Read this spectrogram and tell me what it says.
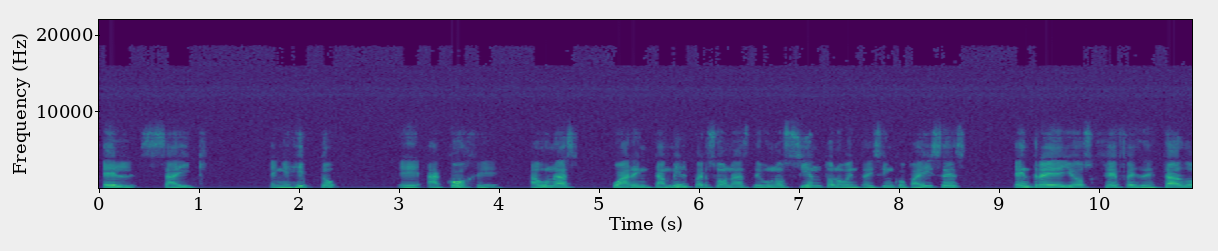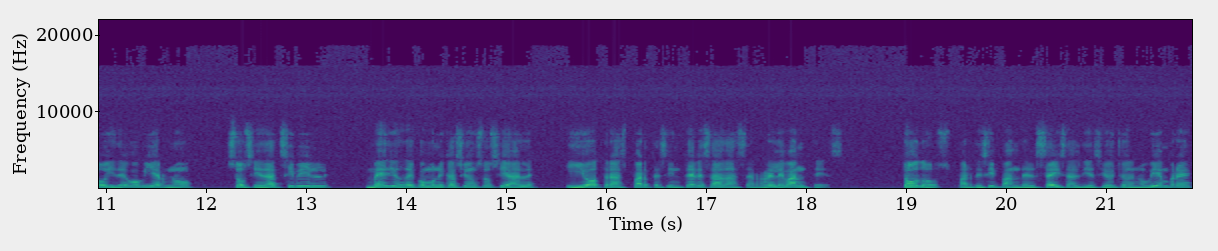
el Sheikh en Egipto eh, acoge a unas 40.000 personas de unos 195 países, entre ellos jefes de Estado y de gobierno, sociedad civil, medios de comunicación social y otras partes interesadas relevantes. Todos participan del 6 al 18 de noviembre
